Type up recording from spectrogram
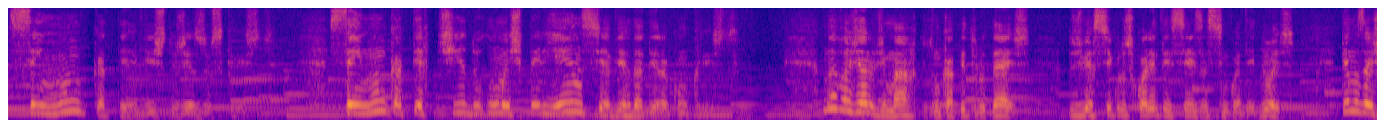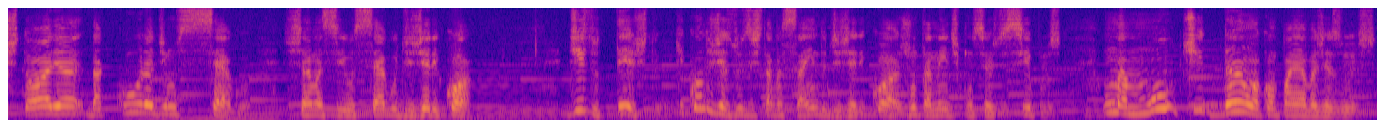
sem nunca ter visto Jesus Cristo, sem nunca ter tido uma experiência verdadeira com Cristo. No Evangelho de Marcos, no capítulo 10, dos versículos 46 a 52, temos a história da cura de um cego, chama-se o cego de Jericó. Diz o texto que quando Jesus estava saindo de Jericó, juntamente com seus discípulos, uma multidão acompanhava Jesus.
